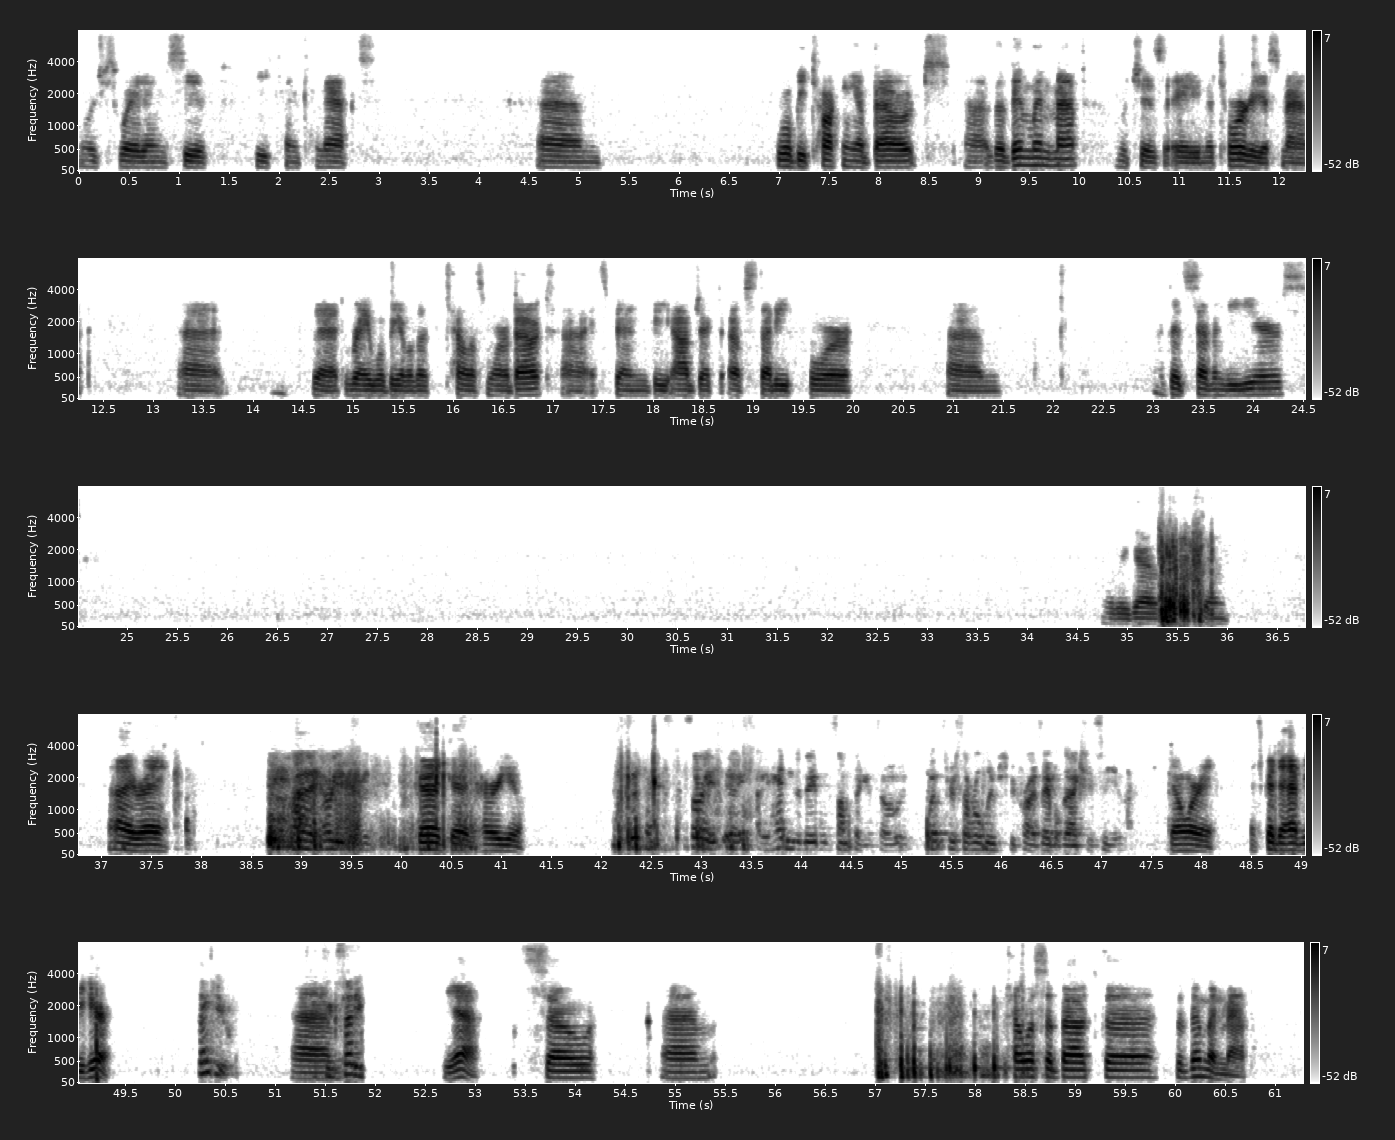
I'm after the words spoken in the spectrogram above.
We're just waiting to see if he can connect. Um, we'll be talking about uh, the Vinland map, which is a notorious map uh, that Ray will be able to tell us more about. Uh, it's been the object of study for um, a good 70 years. Here we go. Hi, Ray. Hi, how are you, David? Good, good. How are you? Good, thanks. Sorry, I, I hadn't enabled something, and so it went through several loops before I was able to actually see you. Don't worry. It's good to have you here. Thank you. Um, it's exciting. Yeah. So, um, tell us about the the Vinland map.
